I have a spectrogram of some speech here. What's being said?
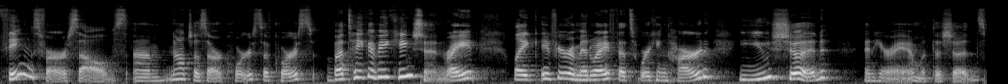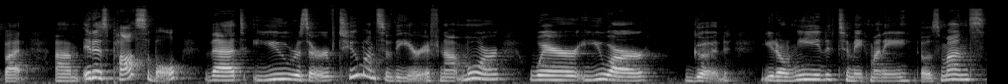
things for ourselves, um, not just our course, of course, but take a vacation, right? Like if you're a midwife that's working hard, you should, and here I am with the shoulds, but um, it is possible that you reserve two months of the year, if not more, where you are good. You don't need to make money those months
